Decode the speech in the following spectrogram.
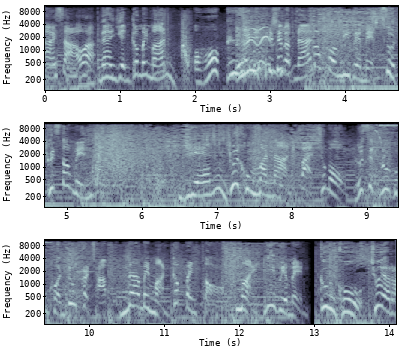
อายสาวอะหน้าเย็นก็ไม่มัน โอ้โหเฮ้ยไม่ใช่แบบนั้นต้องโฟมนีเวเมดสูตรคริสตัลมินท์ เย็น ช่วยคุมมันนาน 8 ชั่วโมง รู้สึกรูขุมขนดูกระชับ หน้าไม่มันก็เป็นต่อ ใหม่นี่เวเมน กุ้งคู่ช่วยอะไร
